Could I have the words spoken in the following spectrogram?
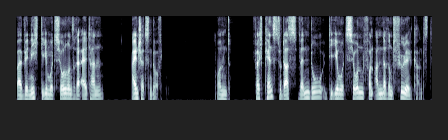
weil wir nicht die Emotionen unserer Eltern einschätzen durften. Und vielleicht kennst du das, wenn du die Emotionen von anderen fühlen kannst.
